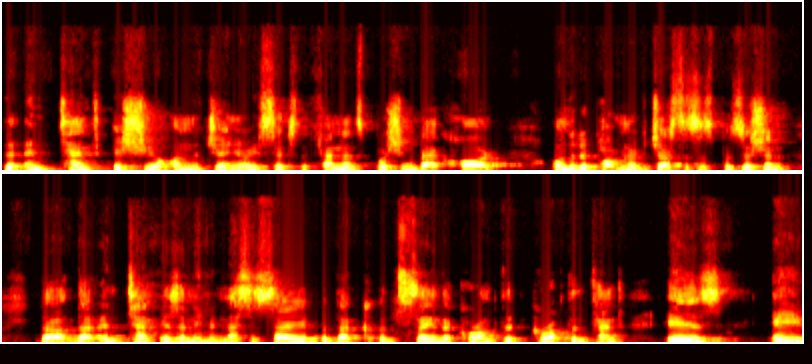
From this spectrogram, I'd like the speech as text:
the intent issue on the January 6 defendants, pushing back hard on the Department of Justice's position that, that intent isn't even necessary, but that saying that corrupt, corrupt intent is a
